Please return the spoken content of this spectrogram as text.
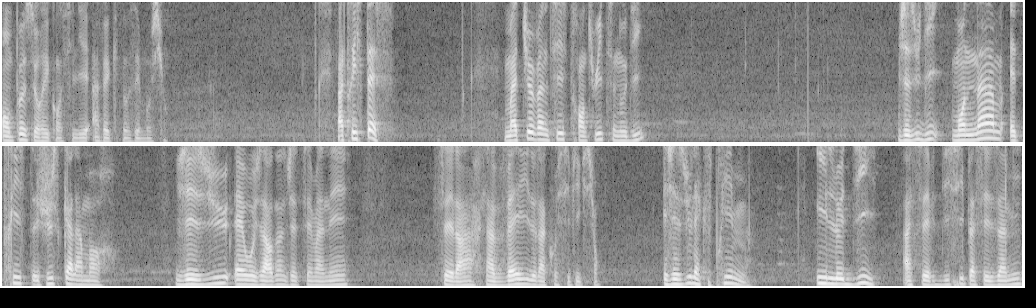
On peut se réconcilier avec nos émotions. La tristesse. Matthieu 26, 38 nous dit, Jésus dit, Mon âme est triste jusqu'à la mort. Jésus est au jardin de Gethsemane c'est la, veille de la crucifixion. Et Jésus l'exprime. Il le dit à ses disciples, à ses amis,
